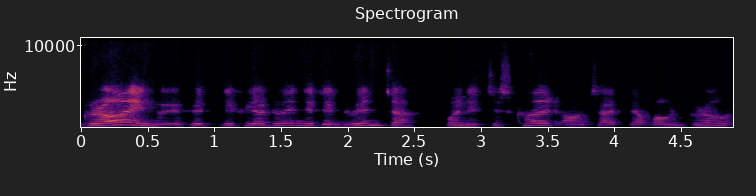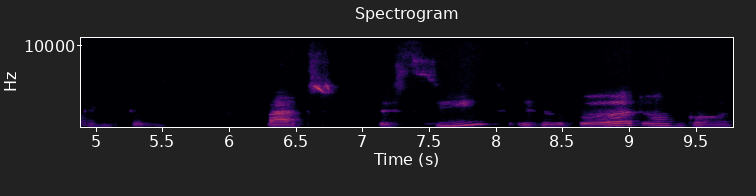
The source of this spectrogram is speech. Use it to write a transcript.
growing. If, it, if you're doing it in winter, when it is cold outside, there won't grow anything. But the seed is the word of God.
